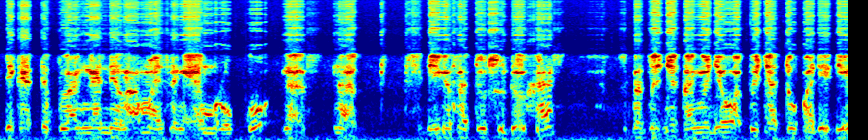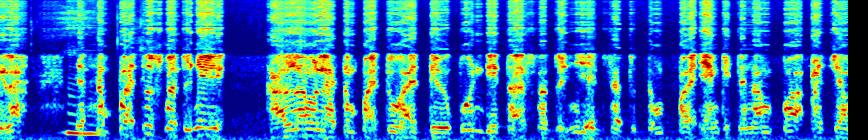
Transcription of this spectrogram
dia kata pelanggan dia ramai sangat yang merokok nak nak sediakan satu sudut khas sepatutnya tanggungjawab tu jatuh pada dia lah dan tempat tu sepatutnya kalaulah tempat tu ada pun dia tak sepatutnya jadi satu tempat yang kita nampak macam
